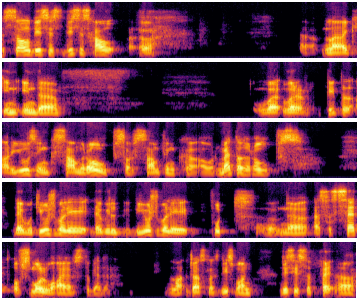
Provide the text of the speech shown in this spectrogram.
so this is this is how, uh, uh, like in in the where, where people are using some ropes or something uh, or metal ropes, they would usually they will be usually put uh, as a set of small wires together, just like this one. This is a, fa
